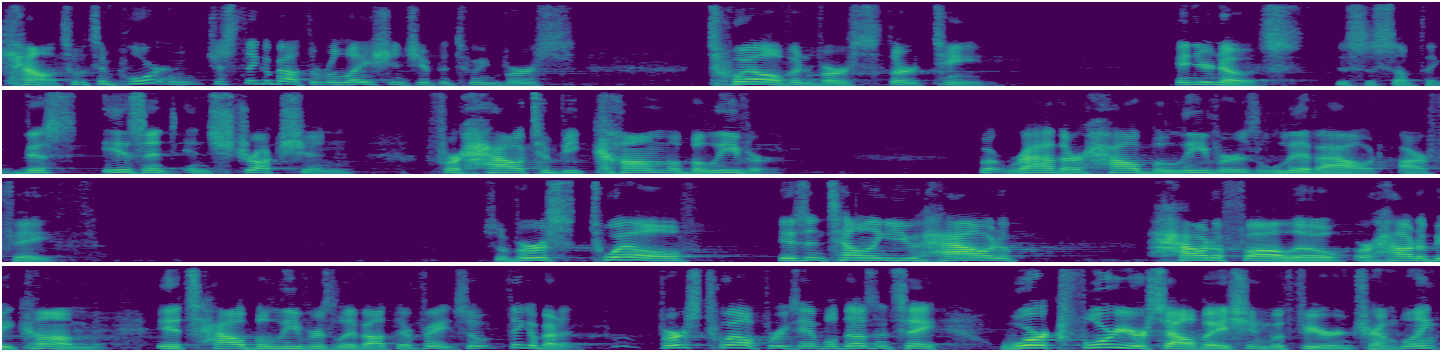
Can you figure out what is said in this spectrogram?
count. So it's important. Just think about the relationship between verse 12 and verse 13. In your notes, this is something. This isn't instruction for how to become a believer, but rather how believers live out our faith. So, verse 12 isn't telling you how to, how to follow or how to become, it's how believers live out their faith. So, think about it. Verse 12, for example, doesn't say, work for your salvation with fear and trembling.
